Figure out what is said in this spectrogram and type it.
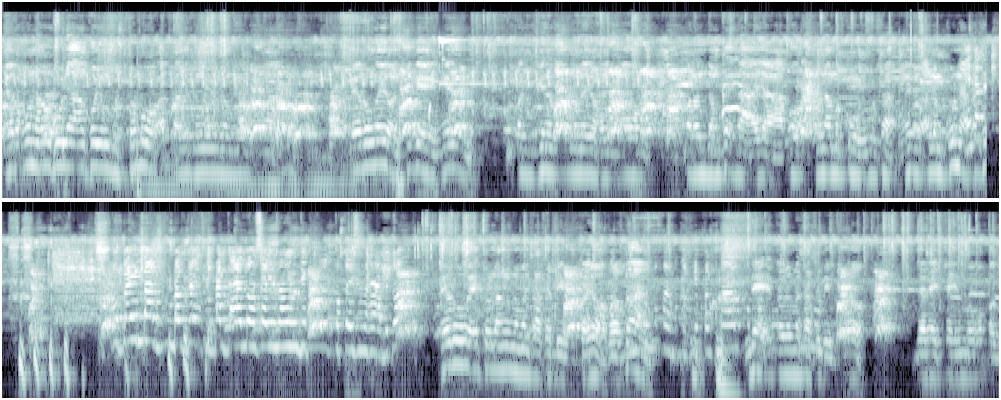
Pero kung nahuhulaan ko yung gusto mo at talagang yun ang mga Pero ngayon, sige, ngayon, pag ginawa mo na yung halimbawa, parandam ka, inaaya ako, ako na magkukusa. Ngayon, alam ko na. Kasi, Ako ba yung mag, mag, mag ano sa'yo nang hindi ko totoo yung sinasabi ko? pero ito lang naman sasabihin ko sa'yo. Rosan, Ano hindi, ito naman sasabihin ko sa'yo. Diretsahin mo ko pag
